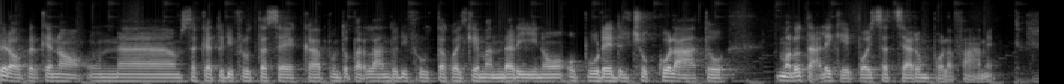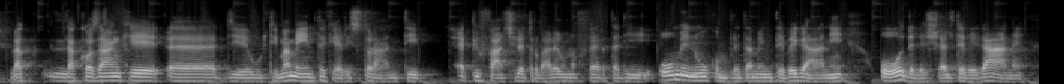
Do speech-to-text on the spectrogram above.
però perché no, un, uh, un, sacchetto di frutta secca, appunto parlando di frutta, qualche mandarino oppure del cioccolato, in modo tale che puoi saziare un po' la fame. La, la cosa anche eh, di ultimamente che ai ristoranti è più facile trovare un'offerta di o menù completamente vegani o delle scelte vegane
